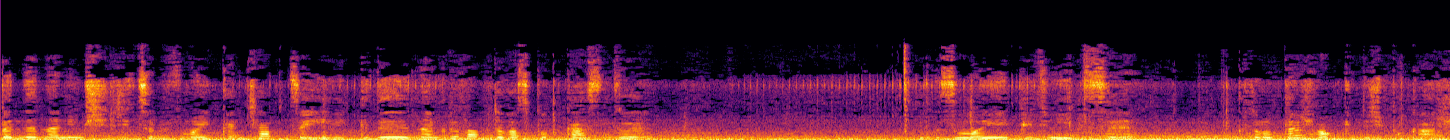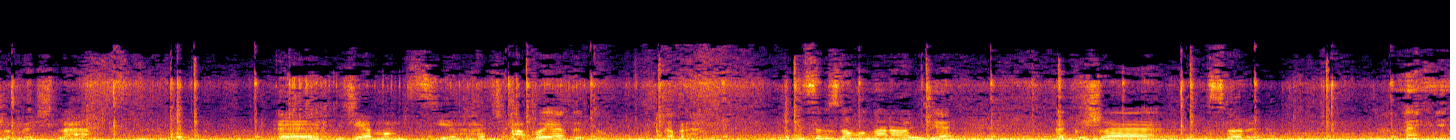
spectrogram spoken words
będę na nim siedzieć sobie w mojej kanciapce i gdy nagrywam do Was podcasty z mojej piwnicy, którą też Wam kiedyś pokażę, myślę, E, gdzie ja mam zjechać? A, pojadę tu. Dobra. Jestem znowu na rondzie. Także, sorry. Okej,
